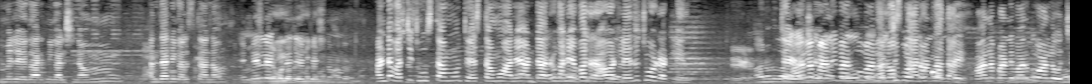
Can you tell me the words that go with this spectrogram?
ఎమ్మెల్యే గారిని కలిసినాం. అందరిని కలుస్తాను చెప్పేసినాము. అంటే వచ్చి చూస్తాము చేస్తాము అని అంటారు. కానీ ఎవరు రావట్లేదు చూడట్లేదు. వాళ్ళ పని వరకు వాళ్ళు. వాళ్ళ పని వరకు వాళ్ళు వచ్చి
